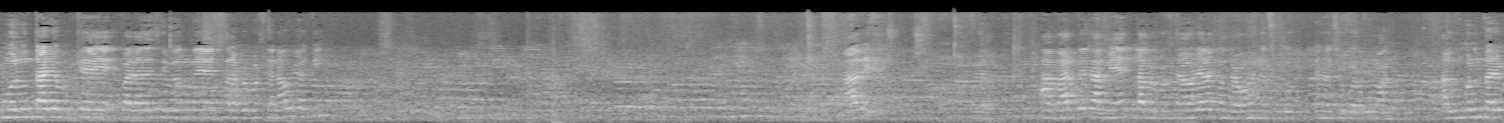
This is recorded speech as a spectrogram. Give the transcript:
¿Un voluntario que, para decir dónde está la proporción áurea aquí? ¿Nadie? Aparte también la proporción áurea la encontramos en nuestro, en nuestro cuerpo humano. ¿Algún voluntario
